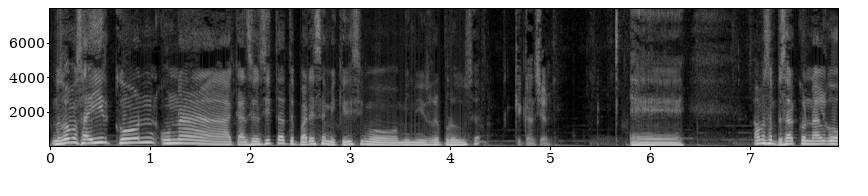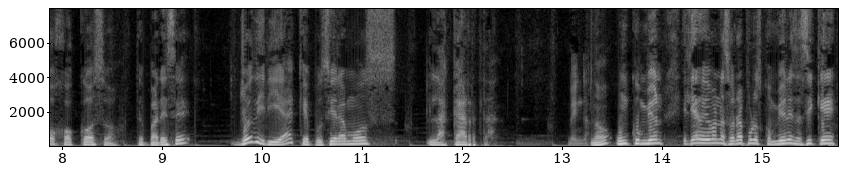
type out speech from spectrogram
Nos vamos a ir con una cancioncita, ¿te parece, mi queridísimo mini reproducer? ¿Qué canción? Eh, vamos a empezar con algo jocoso, ¿te parece? Yo diría que pusiéramos la carta. Venga. ¿No? Un cumbión. El día de hoy van a sonar puros cumbiones, así que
